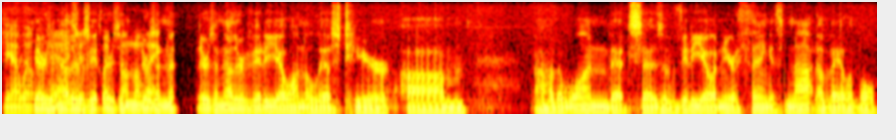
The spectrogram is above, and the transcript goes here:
Yeah. Well, there's yeah, another vi- there's, a, the there's, an, there's another video on the list here. Um, uh, the one that says a video a near thing is not available.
